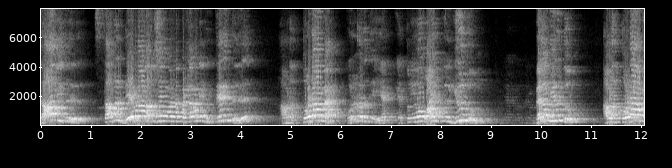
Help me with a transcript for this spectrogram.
தாவீது சவுல் தேவனால் அபிஷேகம் பண்ணப்பட்டவன் அவனை தொடாம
